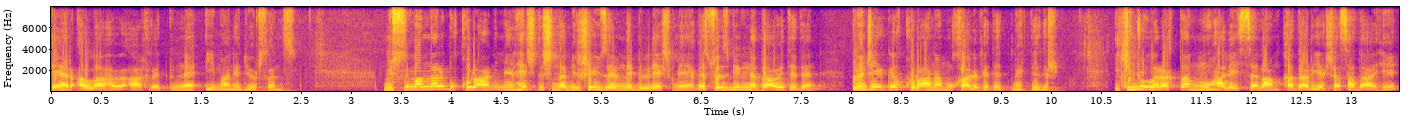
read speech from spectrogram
Eğer Allah'a ve ahiret gününe iman ediyorsanız. Müslümanları bu Kur'an'ı menheç dışında bir şey üzerinde birleşmeye ve söz birine davet eden, öncelikle Kur'an'a muhalefet etmektedir. İkinci olarak da Nuh Aleyhisselam kadar yaşasa dahi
